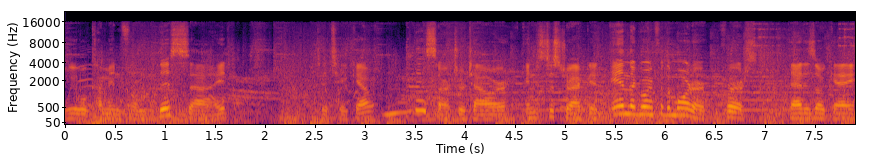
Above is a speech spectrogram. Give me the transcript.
we will come in from this side to take out this archer tower. And it's distracted. And they're going for the mortar first. That is okay.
